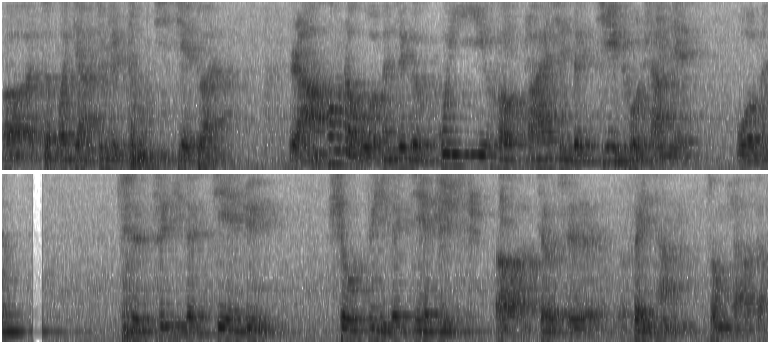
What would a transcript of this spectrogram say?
呃怎么讲就是初级阶段，然后呢我们这个皈依和发心的基础上面，我们持自己的戒律，修自己的戒律，呃这个是非常重要的。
